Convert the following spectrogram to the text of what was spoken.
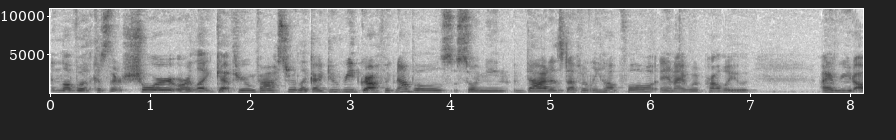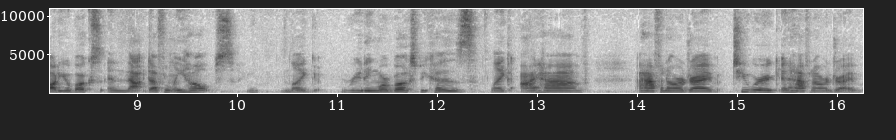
in love with because they're short or like get through them faster. Like I do read graphic novels, so I mean that is definitely helpful, and I would probably I read audiobooks and that definitely helps like reading more books because like I have a half an hour drive to work and a half an hour drive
